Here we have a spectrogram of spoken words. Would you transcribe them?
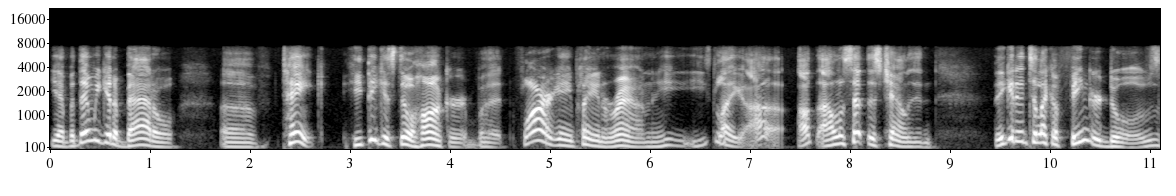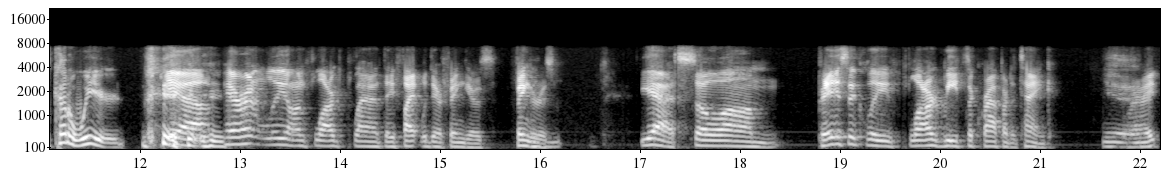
yeah, but then we get a battle of Tank he think it's still Honker, but Flarg ain't playing around. He he's like, I'll, I'll, I'll accept this challenge. And they get into like a finger duel. It was kind of weird. Yeah, apparently on Flarg's planet they fight with their fingers. Fingers. Mm-hmm. Yeah, so um basically Flarg beats the crap out of Tank. Yeah. Right?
